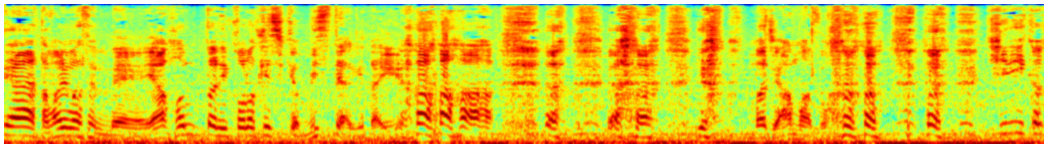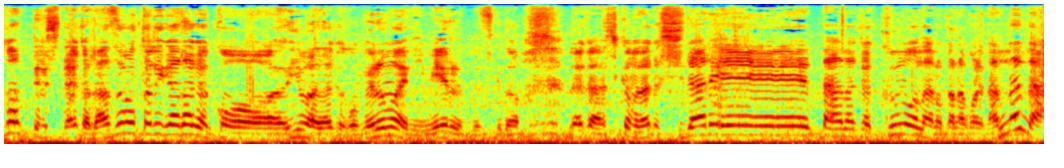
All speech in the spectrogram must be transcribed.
やー、たまりませんね。いや、本当にこの景色を見せてあげたい。いや、マジアマゾン。霧かかってるし、なんか謎の鳥がなんかこう、今なんかこう目の前に見えるんですけど、なんか、しかもなんかしだれたなんか雲なのかなこれ何なんだ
